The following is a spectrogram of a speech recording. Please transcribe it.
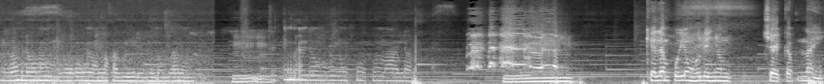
Ewan daw mo kung nakabili ng gano'n. Mm. Titingnan daw ko yung kung kumalam. Mm. Kailan po yung huli niyong check-up na eh?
